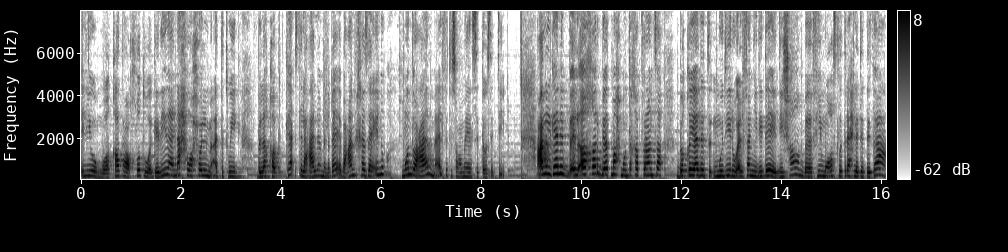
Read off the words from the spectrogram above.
اليوم وقطع خطوة جديدة نحو حلم التتويج بلقب كأس العالم الغائب عن خزائنه منذ عام necesitou de. على الجانب الآخر بيطمح منتخب فرنسا بقيادة مديره الفني ديدي ديشامب في مواصلة رحلة الدفاع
